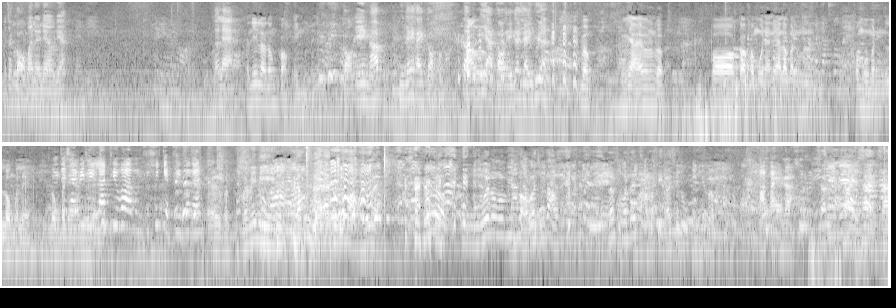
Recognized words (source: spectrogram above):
มันจะกรอกมาในแนวเนี้ยนั่นแหละอันนี้เราต้องกรอกเองหมดเลยนะกรอกเองครับ คุณจะให้ใครกรอกถ้าคุณไม่อยากกรอกเองก็ใช้เพื่อน แบบผมอยากให้มันแบบพอกรอกข้อมูลนั้นเนี่ยแล้วมัน ข้อมูลมันลงไปเลย ลงไปจะในใช้นั้นวิธีเลยรัดที่ว่ามึงขี้เกียจพิมพ์ว่างั้นเออมันมันไม่มีถ้าคุณหาได้คุณก็บอกผมด้วย โอ้โหต้องมาพิมพ์สองร้อยชุดอะแล้วสมมติได้สามร้อยสี่ร้อยชุดลูกผมแบบตาแตกอะ ใช่ใช่ใช่ใช่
